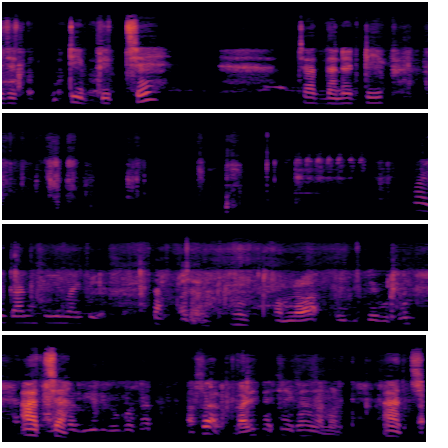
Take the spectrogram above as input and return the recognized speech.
এই যে টিপ দিচ্ছে চারদানের টিপ। My gun see in my face. আপনারা এই বসুন। আচ্ছা। দিয়ে দিব বসে। গাড়িতে এসে এখানে নামান। আচ্ছা।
